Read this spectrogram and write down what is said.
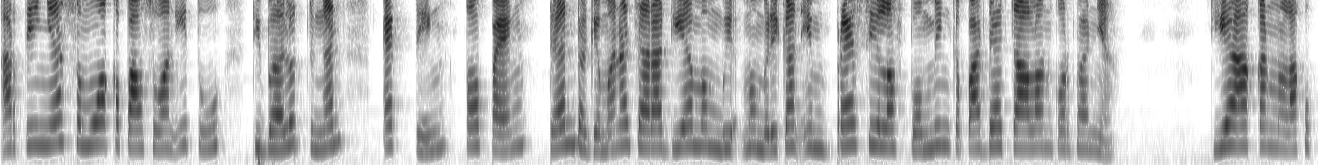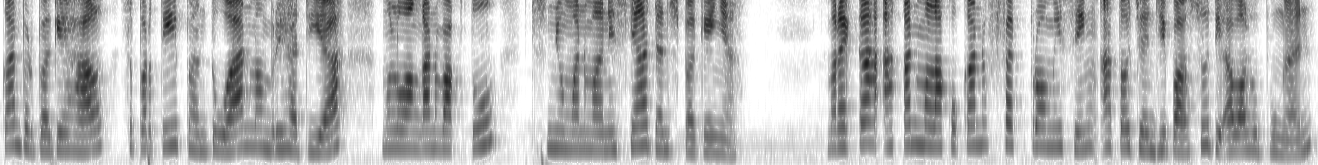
Artinya semua kepalsuan itu dibalut dengan acting, topeng, dan bagaimana cara dia memberikan impresi love bombing kepada calon korbannya. Dia akan melakukan berbagai hal seperti bantuan, memberi hadiah, meluangkan waktu, senyuman manisnya, dan sebagainya mereka akan melakukan fake promising atau janji palsu di awal hubungan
